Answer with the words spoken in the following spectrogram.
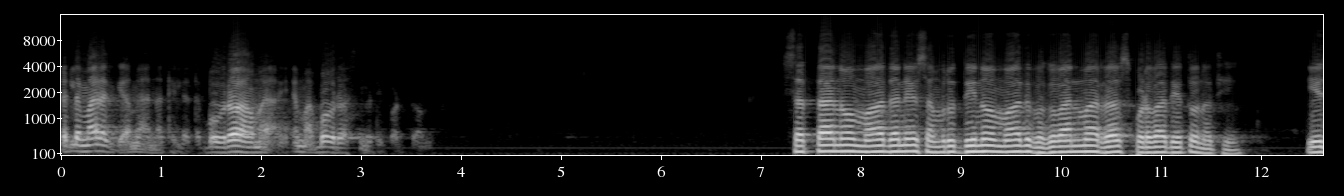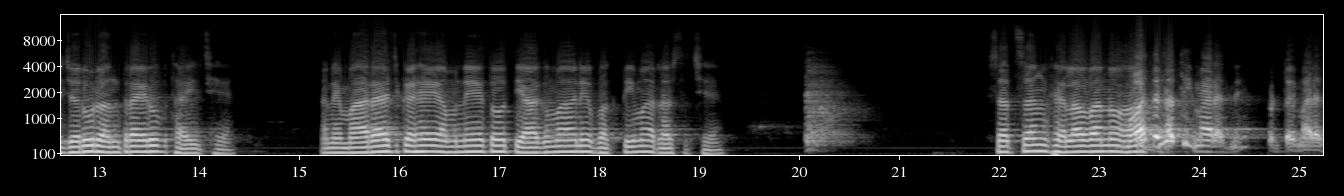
એટલે મહારાજ કે અમે આ નથી લેતા. બહુ રહ અમે એમાં બહુ રસ નથી પડતો. સત્તાનો મદ અને સમૃદ્ધિનો મદ ભગવાનમાં રસ પડવા દેતો નથી. એ જરૂર અંતરાયરૂપ થાય છે. અને મહારાજ કહે અમને તો ત્યાગમાં અને ભક્તિમાં રસ છે. સત્સંગ ફેલાવવાનો મત નથી મહારાજ ને પણ તો મહારાજ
